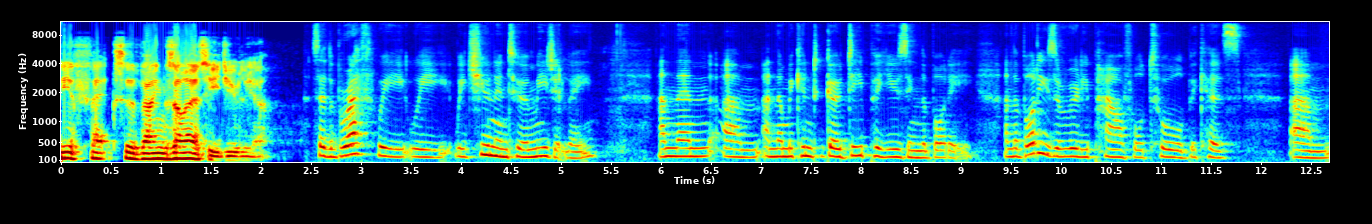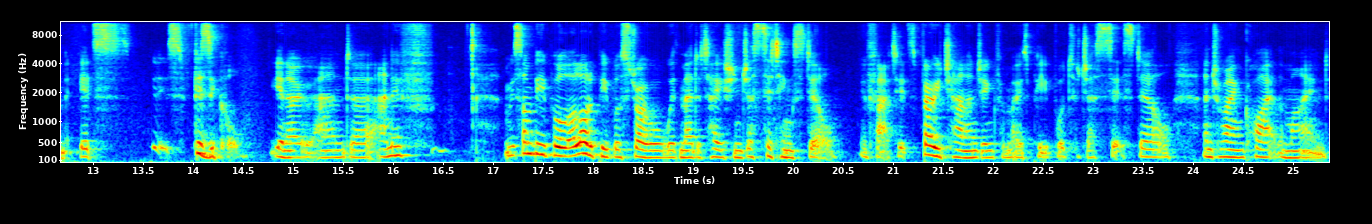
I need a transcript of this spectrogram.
The effects of anxiety, Julia? So the breath we, we, we tune into immediately, and then um, and then we can go deeper using the body. And the body is a really powerful tool because um, it's it's physical, you know. And uh, and if I mean some people, a lot of people struggle with meditation just sitting still. In fact, it's very challenging for most people to just sit still and try and quiet the mind.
